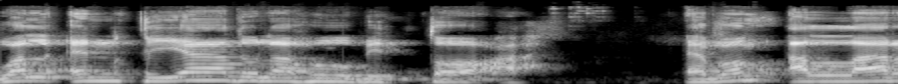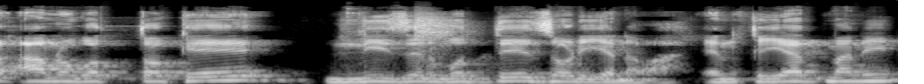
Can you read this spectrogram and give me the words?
ওয়াল ইনকিয়াদু লাহু বিত্তাআহ, এবং আল্লাহর আনুগত্যকে নিজের মধ্যে জড়িয়ে নেওয়া। এনকিয়াদ মানে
